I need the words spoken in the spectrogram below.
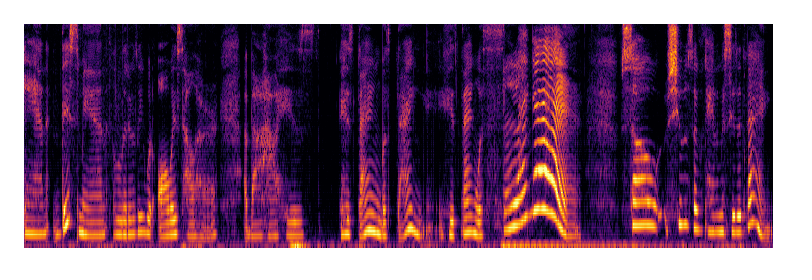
And this man literally would always tell her about how his his thing was thing. His thing was slanging. So she was like, okay, let me see the thing.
